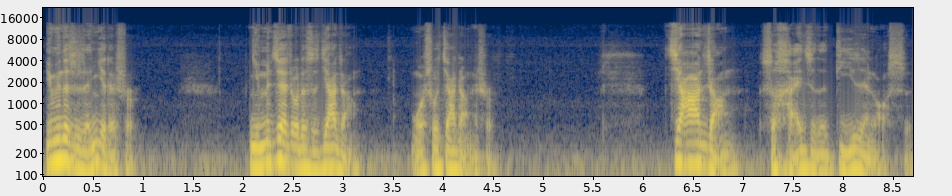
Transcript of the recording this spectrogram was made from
因为那是人家的事儿。你们在座的是家长，我说家长的事儿。家长是孩子的第一任老师，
